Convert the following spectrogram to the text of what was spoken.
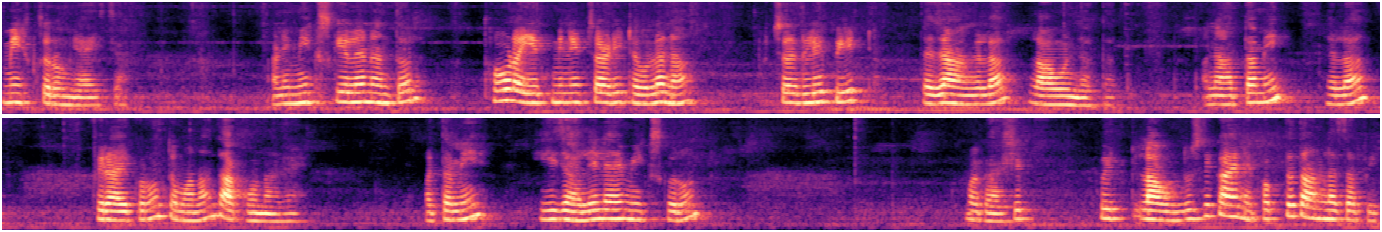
मिक्स करून घ्यायचं. आणि मिक्स केल्यानंतर थोडा एक मिनिटसाठी ठेवलं ना सगळे पीठ त्याच्या अंगाला लावून जातात. आणि आता मी ह्याला फ्राय करून तुम्हाला दाखवणार आहे. आता मी ही झालेलं आहे मिक्स करून. बघा अशी पीठ लावून. दुसरी काय नाही फक्त तांदळाचा पीठ.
